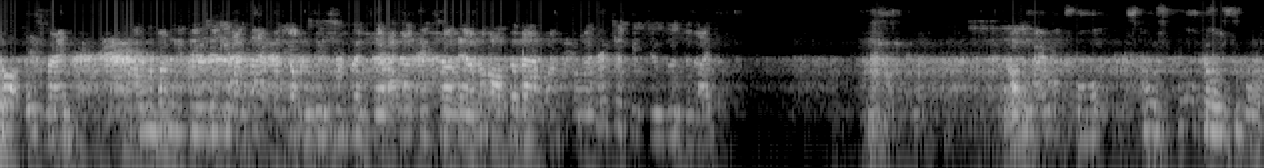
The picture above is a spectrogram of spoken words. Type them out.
lot, this man. There was any way back for the opposition, but uh, I don't think so now. Not after that one try. They've just been too good today. Another way once more. Scores four goals to one.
